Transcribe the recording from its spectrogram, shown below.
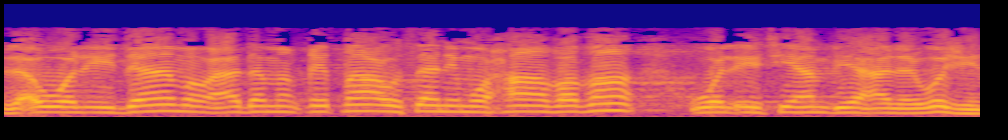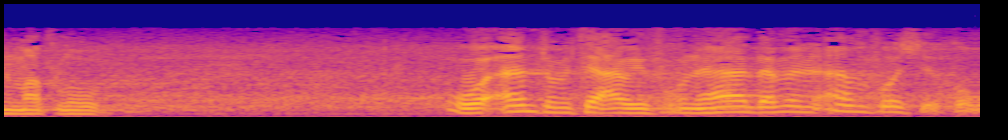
الأول إدامة وعدم انقطاع والثاني محافظة والإتيان بها على الوجه المطلوب. وأنتم تعرفون هذا من أنفسكم.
